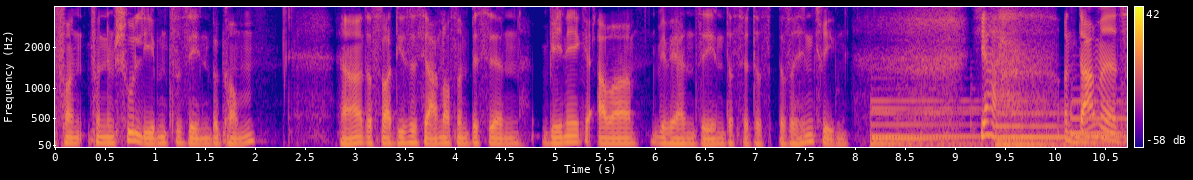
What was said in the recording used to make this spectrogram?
von, von dem Schulleben zu sehen bekommen. Ja, das war dieses Jahr noch so ein bisschen wenig, aber wir werden sehen, dass wir das besser hinkriegen. Ja, und damit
